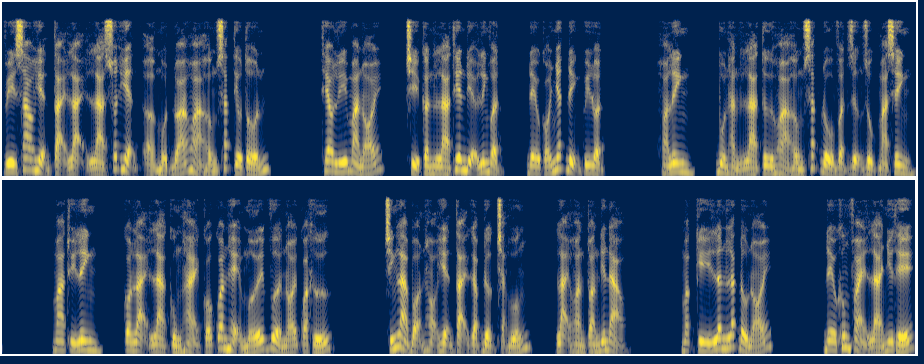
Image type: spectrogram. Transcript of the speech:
vì sao hiện tại lại là xuất hiện ở một đóa hỏa hồng sắc tiêu tốn. Theo lý mà nói, chỉ cần là thiên địa linh vật, đều có nhất định quy luật. Hỏa linh, buồn hẳn là từ hỏa hồng sắc đồ vật dựng dục mà sinh. Mà thủy linh, còn lại là cùng hải có quan hệ mới vừa nói quá khứ. Chính là bọn họ hiện tại gặp được trạng huống, lại hoàn toàn điên đảo. Mặc kỳ lân lắc đầu nói, đều không phải là như thế,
